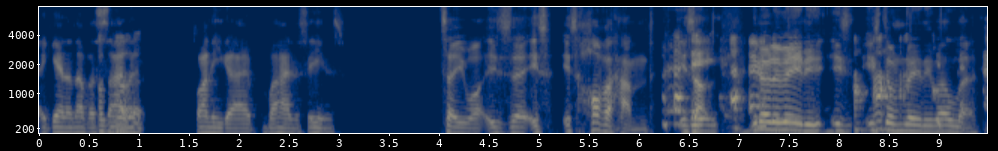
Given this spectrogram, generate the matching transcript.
again another Oh, silent, funny guy behind the scenes. Tell you what, his uh, his his hover hand is that, you know what I mean? He's he's done really well there.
